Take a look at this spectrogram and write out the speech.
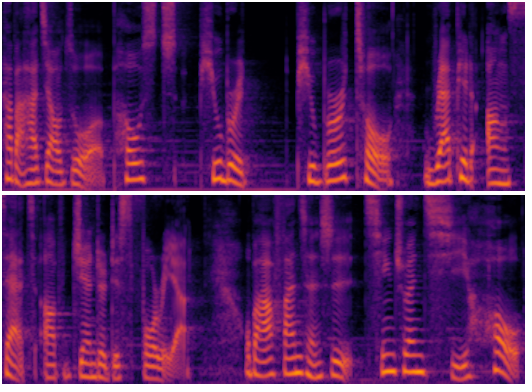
他把它叫做 post-pubertal rapid onset of gender dysphoria。我把它翻成是青春期后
